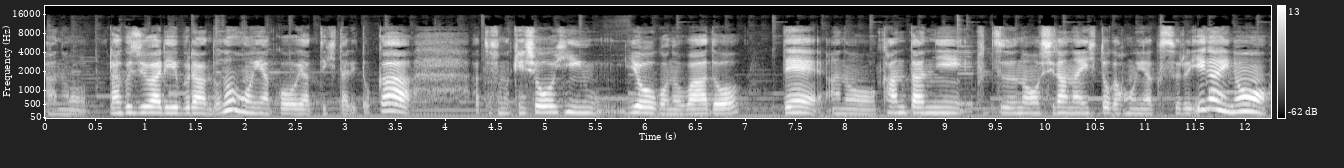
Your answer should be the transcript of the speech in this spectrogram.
あのラグジュアリーブランドの翻訳をやってきたりとかあとその化粧品用語のワードであの簡単に普通の知らない人が翻訳する以外の、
